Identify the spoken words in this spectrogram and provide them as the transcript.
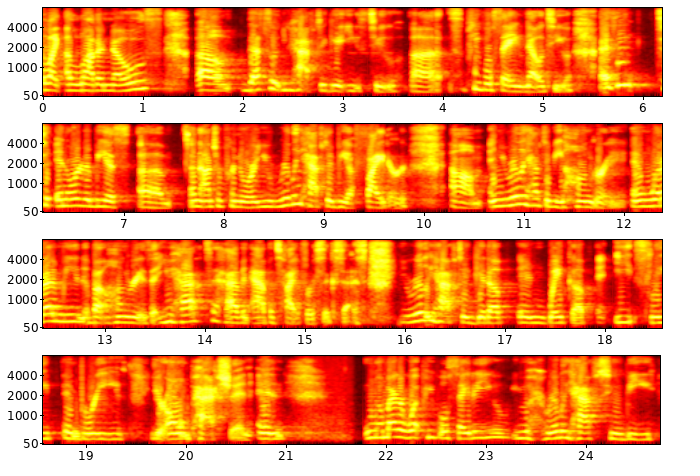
like a lot of no's. Um, that's what you have to get used to. Uh, people saying no to you. I think to, in order to be a, um, an entrepreneur, you really have to be a fighter, um, and you really have to be hungry. And what I mean about hungry is that you have to have an appetite for success. You really have to get up and wake up and eat, sleep, and breathe your own passion. And no matter what people say to you, you really have to be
